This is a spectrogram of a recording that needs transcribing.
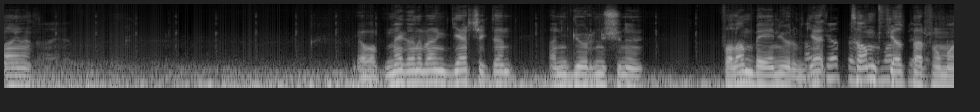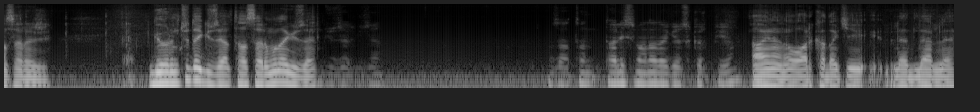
Aynen. Ya bak Megane'ı ben gerçekten hani görünüşünü falan beğeniyorum. Tam Ger- fiyat tam performans fiyat bir performans aracı. Görüntü de güzel, tasarımı da güzel. Güzel güzel. Zaten talismana da göz kırpıyor. Aynen o arkadaki ledlerle.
